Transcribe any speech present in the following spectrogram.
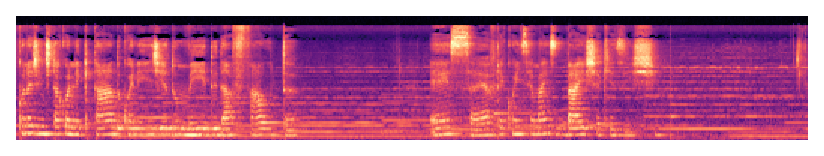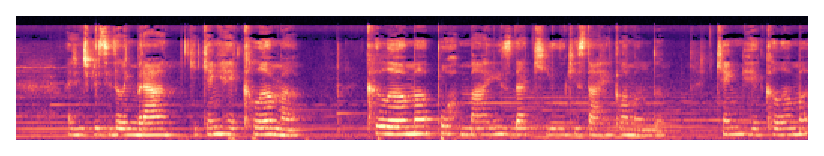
Quando a gente está conectado com a energia do medo e da falta, essa é a frequência mais baixa que existe. A gente precisa lembrar que quem reclama, clama por mais daquilo que está reclamando. Quem reclama,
